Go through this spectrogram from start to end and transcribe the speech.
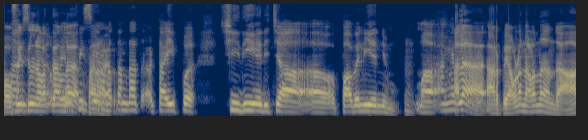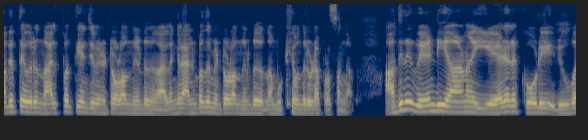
ഓഫീസിൽ നടത്തേണ്ട ഓഫീസിൽ സാധനമായിരുന്നു. നടത്തേണ്ട ടൈപ്പ് ശീതീകരിച്ച പവലിയനും അല്ല ആർപി അവിടെ നടന്നത് എന്താ? ആദ്യത്തെ ഒരു നാൽപ്പത്തിയഞ്ച് മിനിറ്റോളം നീണ്ടു നിന്ന അല്ലെങ്കിൽ അൻപത് മിനിറ്റോളം നീണ്ടു നിന്ന മുഖ്യമന്ത്രിയുടെ പ്രസംഗം. അതിനു വേണ്ടിയാണ് ഈ ഏഴര കോടി രൂപ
